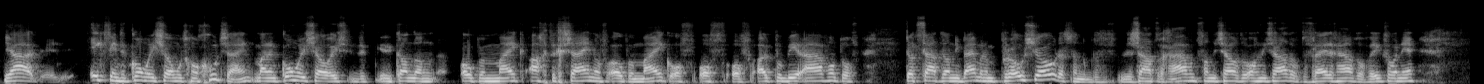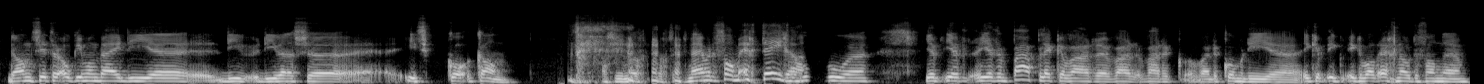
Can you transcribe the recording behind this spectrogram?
Ja, ik vind een comedy show moet gewoon goed zijn. Maar een comedy show is, kan dan open mic-achtig zijn. Of open mic of, of, of uitprobeeravond. Of, dat staat er dan niet bij. Maar een pro-show, dat is dan de, de zaterdagavond van diezelfde organisator. Of de vrijdagavond of weet ik wanneer. Dan zit er ook iemand bij die, uh, die, die wel eens uh, iets kan. Als je nog, nog, nee, maar dat valt me echt tegen. Ja. Hoe, hoe, uh, je, hebt, je, hebt, je hebt een paar plekken waar, waar, waar, de, waar de comedy. ik, heb, ik, ik heb altijd echt genoten van.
